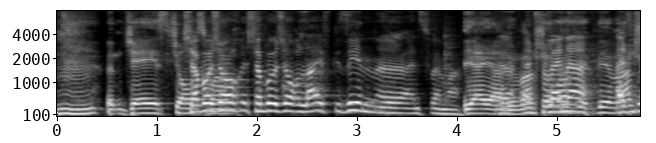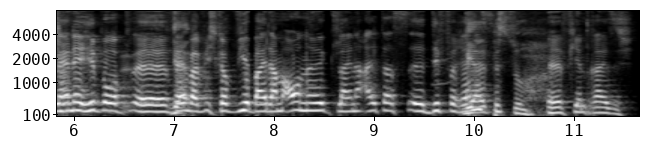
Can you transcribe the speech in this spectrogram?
Mhm. Mit dem Jace, Jones. Ich habe euch, auch, ich hab euch auch live gesehen, äh, ein, zwei Mal. Ja, ja, wir waren als schon. Kleiner, mal, wir waren als kleiner Hip-Hop-Fan, äh, ja. ich glaube, wir beide haben auch eine kleine Altersdifferenz. Wie alt bist du? Äh, 34.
